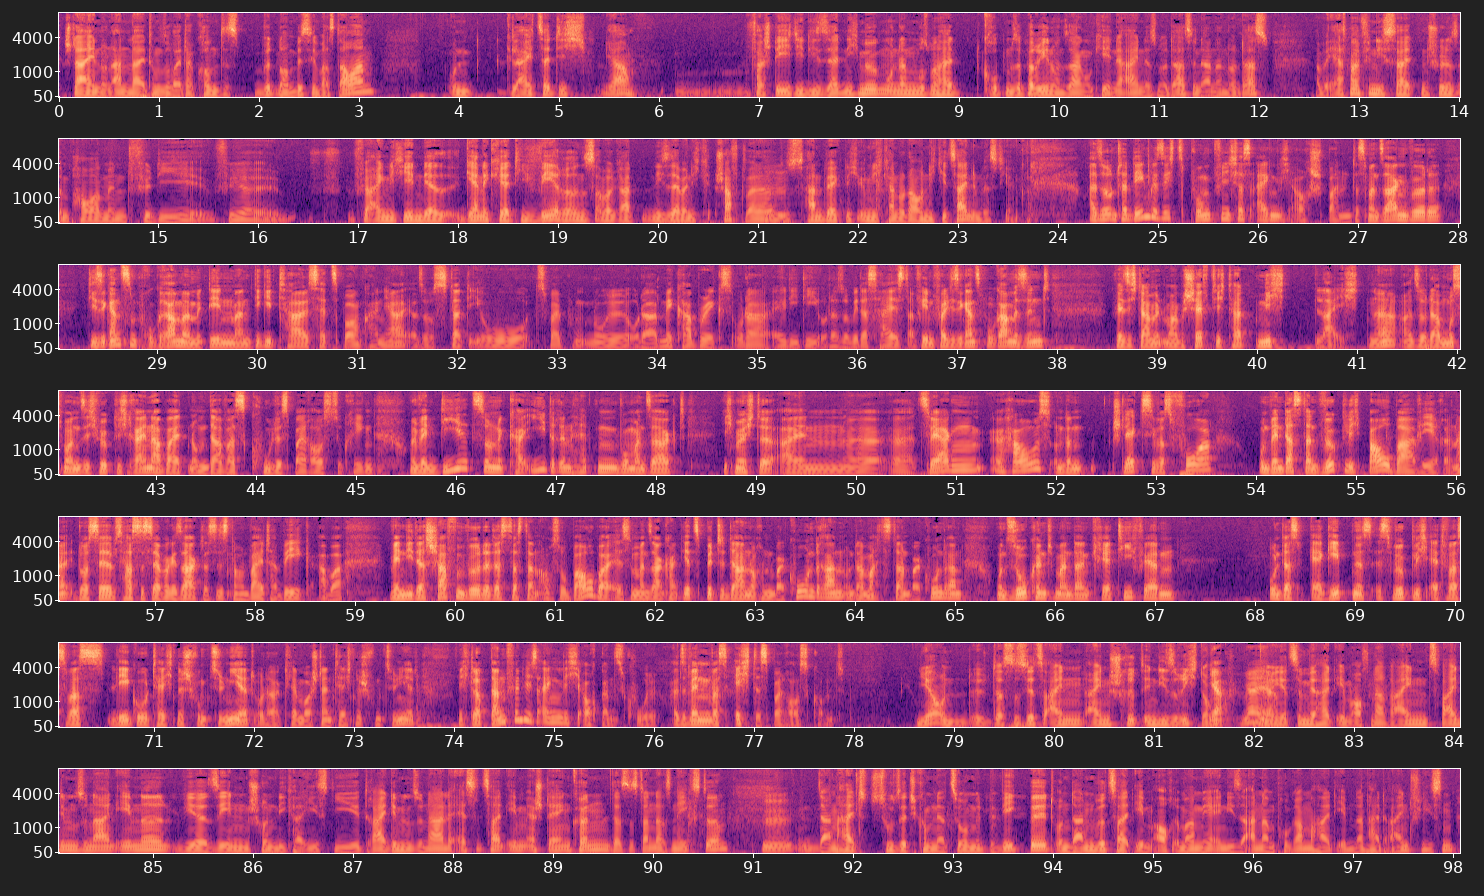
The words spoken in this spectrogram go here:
Stein und Anleitung und so weiter kommt, das wird noch ein bisschen was dauern. Und gleichzeitig, ja, verstehe ich die, die es halt nicht mögen und dann muss man halt Gruppen separieren und sagen, okay, in der einen ist nur das, in der anderen nur das. Aber erstmal finde ich es halt ein schönes Empowerment für die, für, für eigentlich jeden, der gerne kreativ wäre und es aber gerade nicht selber nicht schafft, weil er es handwerklich irgendwie nicht kann oder auch nicht die Zeit investieren kann. Also unter dem Gesichtspunkt finde ich das eigentlich auch spannend, dass man sagen würde, diese ganzen Programme, mit denen man digital Sets bauen kann, ja, also Stud.io 2.0 oder Mechabricks oder LDD oder so wie das heißt. Auf jeden Fall, diese ganzen Programme sind, wer sich damit mal beschäftigt hat, nicht leicht. Ne? Also da muss man sich wirklich reinarbeiten, um da was Cooles bei rauszukriegen. Und wenn die jetzt so eine KI drin hätten, wo man sagt, ich möchte ein äh, äh, Zwergenhaus und dann schlägt sie was vor und wenn das dann wirklich baubar wäre, ne, du hast, selbst, hast es selber gesagt, das ist noch ein weiter Weg, aber wenn die das schaffen würde, dass das dann auch so baubar ist und man sagen kann, jetzt bitte da noch einen Balkon dran und dann macht es da einen Balkon dran und so könnte man dann kreativ werden und das Ergebnis ist wirklich etwas, was Lego-technisch funktioniert oder Klemmbaustein-technisch funktioniert. Ich glaube, dann finde ich es eigentlich auch ganz cool. Also wenn was Echtes bei rauskommt. Ja, und äh, das ist jetzt ein, ein Schritt in diese Richtung. Ja, ja, ja. Ne, Jetzt sind wir halt eben auf einer rein zweidimensionalen Ebene. Wir sehen schon die KIs, die dreidimensionale Assets halt eben erstellen können. Das ist dann das nächste. Hm. Dann halt zusätzlich Kombination mit Bewegtbild und dann wird's halt eben auch immer mehr in diese anderen Programme halt eben dann halt reinfließen.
